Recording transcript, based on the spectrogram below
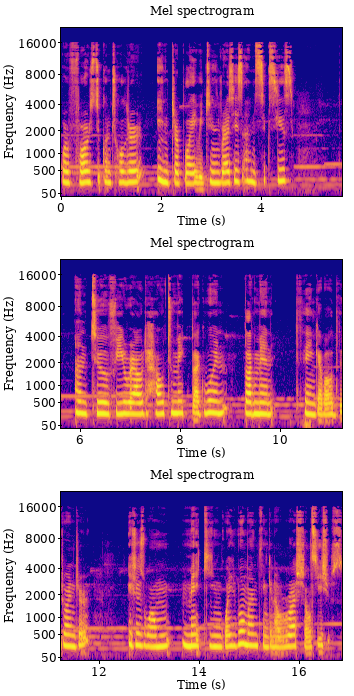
were forced to control their interplay between races and sexes and to figure out how to make black women, black men think about gender issues while making white women think about racial issues.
